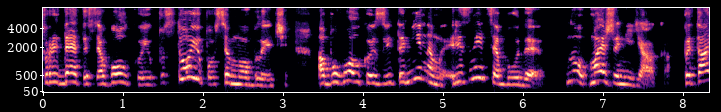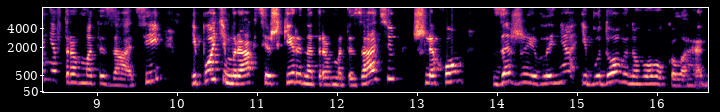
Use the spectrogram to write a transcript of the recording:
пройдетеся голкою пустою по всьому обличчі, або голкою з вітамінами, різниця буде ну, майже ніяка. Питання в травматизації, і потім реакція шкіри на травматизацію шляхом заживлення і будови нового колагену.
